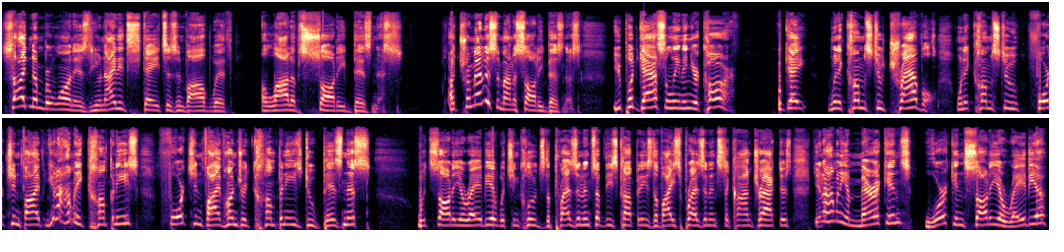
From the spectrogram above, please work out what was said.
Side number one is the United States is involved with a lot of Saudi business, a tremendous amount of Saudi business. You put gasoline in your car, okay? When it comes to travel, when it comes to Fortune 5, you know how many companies, Fortune 500 companies, do business with Saudi Arabia, which includes the presidents of these companies, the vice presidents, the contractors. You know how many Americans work in Saudi Arabia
